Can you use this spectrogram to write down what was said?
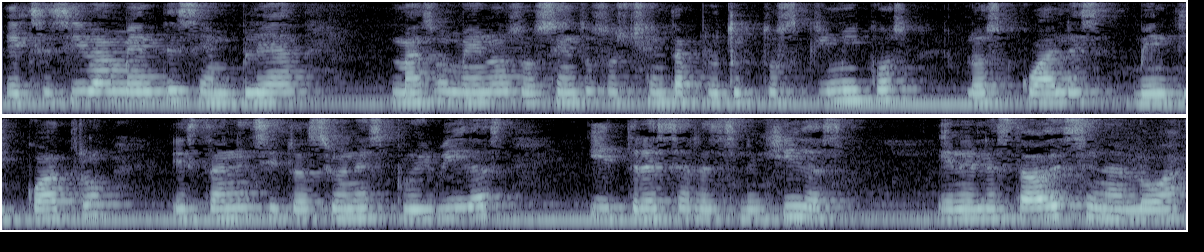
Excesivamente se emplean más o menos 280 productos químicos, los cuales 24 están en situaciones prohibidas y 13 restringidas. En el estado de Sinaloa,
